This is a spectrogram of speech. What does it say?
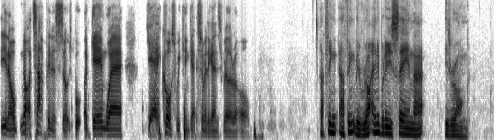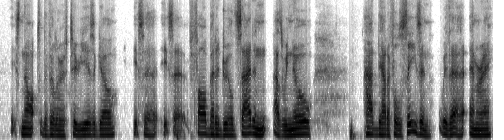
you know, not a tapping as such, but a game where, yeah, of course we can get something against Villa at all. I think I think they're wrong. Anybody who's saying that is wrong. It's not the Villa of two years ago. It's a it's a far better drilled side, and as we know, had they had a full season with uh, Emery,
